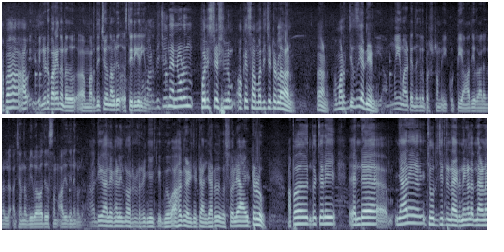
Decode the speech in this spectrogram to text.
അപ്പോൾ പിന്നീട് പറയുന്നുണ്ട് അത് മർദ്ദിച്ചു എന്ന് അവർ സ്ഥിരീകരിക്കുന്നു. മർദ്ദിച്ചു എന്ന് എന്നോടും പോലീസ് സ്റ്റേഷനിലും ഒക്കെ സമ്മതിച്ചിട്ടുള്ളതാണ്. അതാണ്. എമർജൻസി തന്നെയാണ്. ഈ അമ്മയുമായിട്ട് എന്തെങ്കിലും പ്രശ്നം ഈ കുട്ടി ആദ്യകാലങ്ങളിൽ ചെന്ന വിവാഹ ദിവസം ആദ്യ ദിനങ്ങളിൽ? ആദ്യകാലങ്ങളിൽ എന്ന് പറഞ്ഞിട്ടുണ്ടെങ്കിൽ വിവാഹം കഴിഞ്ഞിട്ട് അഞ്ചാറ് ദിവസമല്ലേ ആയിട്ടുള്ളൂ. അപ്പോൾ എന്താ വെച്ചാൽ എന്റെ ഞാൻ ചോദിച്ചിട്ടുണ്ടായിരുന്നു നിങ്ങൾ എന്താണ്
